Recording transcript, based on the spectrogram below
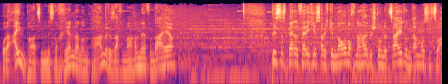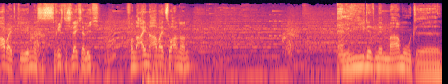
oder einen Part zumindest, noch rendern und ein paar andere Sachen machen. Ne? Von daher, bis das Battle fertig ist, habe ich genau noch eine halbe Stunde Zeit und dann muss ich zur Arbeit gehen. Es ist richtig lächerlich. Von der einen Arbeit zur anderen. Er mit Mammutl.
